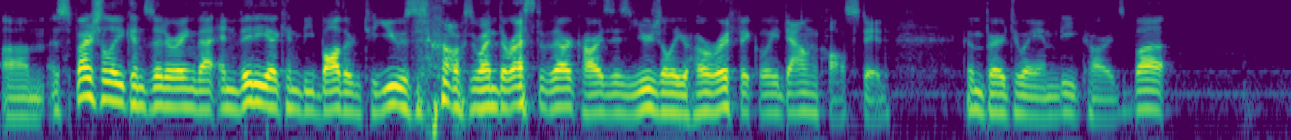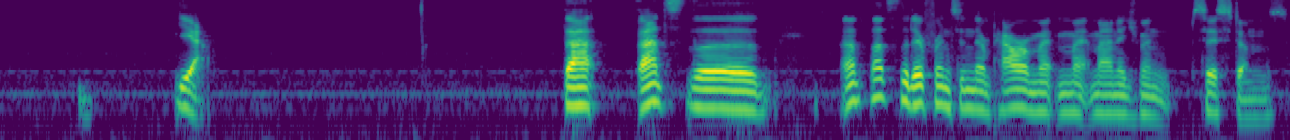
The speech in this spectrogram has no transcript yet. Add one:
um, especially considering that nvidia can be bothered to use those when the rest of their cards is usually horrifically downcosted compared to amd cards but yeah that that's the that, that's the difference in their power ma- ma- management systems.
